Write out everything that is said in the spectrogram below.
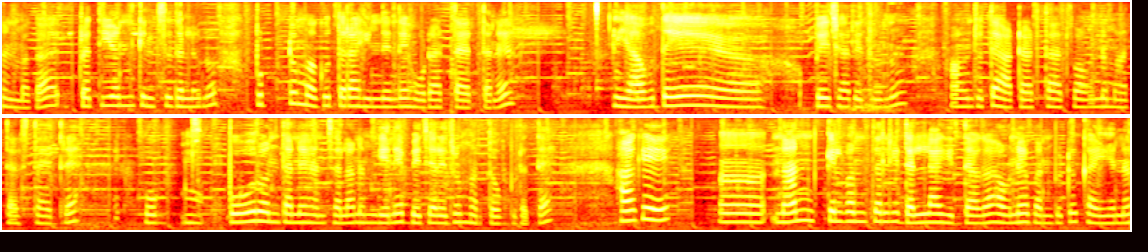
ನನ್ನ ಮಗ ಪ್ರತಿಯೊಂದು ಕೆಲಸದಲ್ಲೂ ಪುಟ್ಟು ಮಗು ಥರ ಹಿಂದಿಂದೆ ಓಡಾಡ್ತಾ ಇರ್ತಾನೆ. ಯಾವುದೇ ಬೇಜಾರಿದ್ರೂ ಅವನ ಜೊತೆ ಆಟ ಆಡ್ತಾ ಅಥವಾ ಅವನ್ನ ಮಾತಾಡಿಸ್ತಾ ಇದ್ದರೆ ಹೋಗ್ ಬೋರು ಅಂತಲೇ ಅನ್ಸಲ್ಲ, ನಮಗೇನೇ ಬೇಜಾರಿದ್ರೂ ಮರ್ತೋಗ್ಬಿಡುತ್ತೆ. ಹಾಗೆ ನಾನು ಕೆಲವೊಂದಲ್ಲಿ ಡಲ್ಲಾಗಿದ್ದಾಗ ಅವನೇ ಬಂದುಬಿಟ್ಟು ಕೈಯನ್ನು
